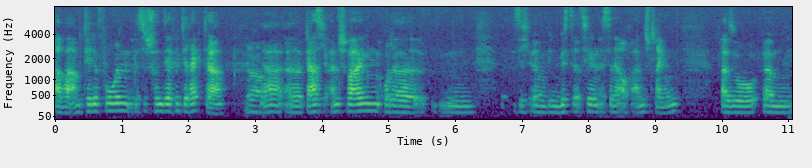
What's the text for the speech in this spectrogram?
aber am Telefon ist es schon sehr viel direkter. Ja. Ja, also da sich anschweigen oder mh, sich irgendwie einen Mist erzählen, ist dann ja auch anstrengend. Also, ähm,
